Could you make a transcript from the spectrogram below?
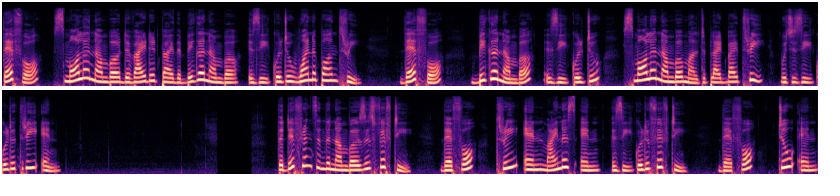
Therefore, smaller number divided by the bigger number is equal to 1 upon 3. Therefore, bigger number is equal to smaller number multiplied by 3 which is equal to 3n. The difference in the numbers is 50. Therefore, 3n minus n is equal to 50. Therefore, 2n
